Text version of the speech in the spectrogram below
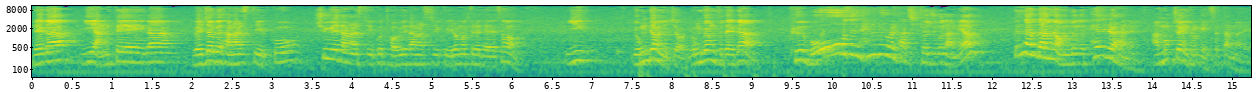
내가 이 양떼가 외적에 당할 수도 있고 추위에 당할 수도 있고 더위에 당할 수도 있고 이런 것들에 대해서 이 용병이죠. 용병 부대가 그 모든 행로를 다 지켜주고 나면 끝난 다음에 어느 정도 폐위를 하는 암묵적인 그런 게 있었단 말이에요.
